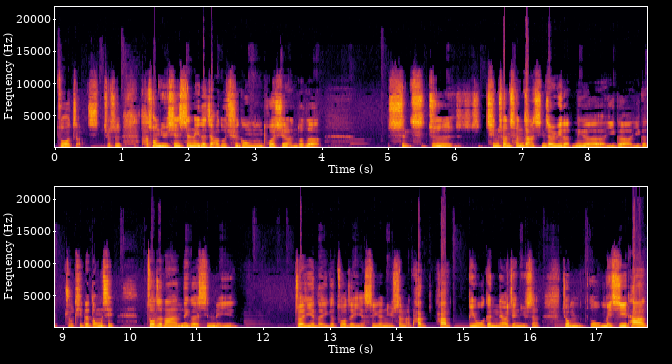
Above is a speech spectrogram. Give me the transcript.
作者，就是他从女性心理的角度去给我们剖析了很多的，是是就是青春成长性教育的那个一个一个主题的东西。作者当然那个心理专业的一个作者也是一个女生了，她她比我更了解女生。就我每期她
